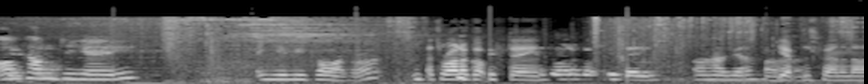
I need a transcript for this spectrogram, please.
I'll come to you. And you need five, right? That's right, I got 15. That's right, I got 15. I'll have you. Yep, just found another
